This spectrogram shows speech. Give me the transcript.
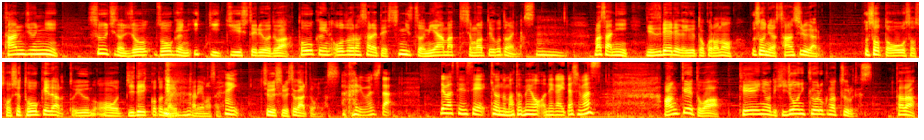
単純に数値の増減に一喜一憂しているようでは統計に踊らされて真実を見誤ってしまうということになります、うん、まさにディズレーレが言うところの嘘には3種類ある。嘘と大嘘そして統計であるというのを字でいくことになりかねません、はい、注意する必要があると思います。わかりました。では先生今日のまとめをお願いいたします。アンケートは経営において非常に強力なツールです。ただ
